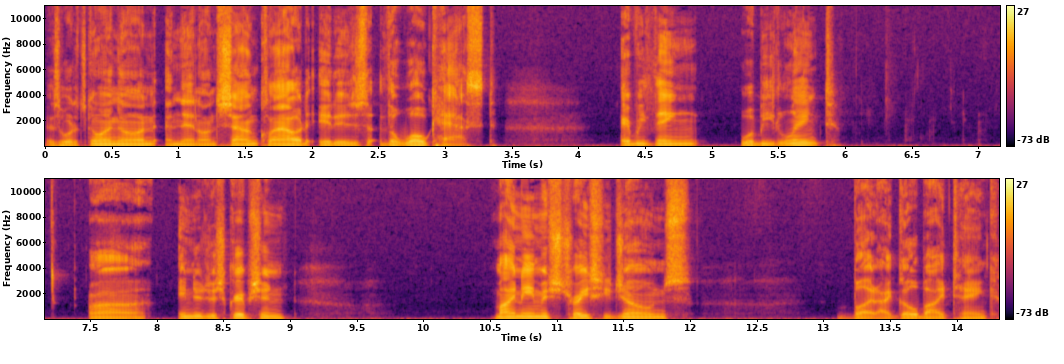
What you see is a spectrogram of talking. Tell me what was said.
is what it's going on, and then on SoundCloud, it is the Wocast. Everything will be linked uh, in the description. My name is Tracy Jones, but I go by Tank.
